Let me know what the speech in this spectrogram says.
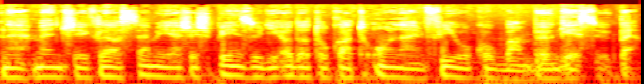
ne mentsék le a személyes és pénzügyi adatokat online fiókokban, böngészőkben.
